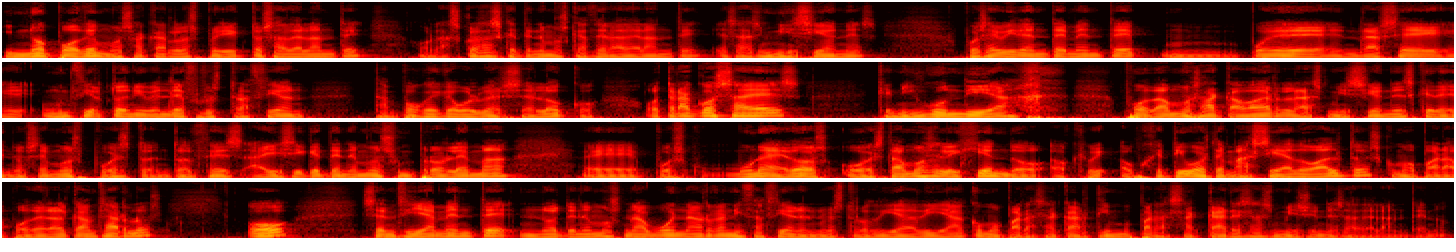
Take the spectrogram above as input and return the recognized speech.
y no podemos sacar los proyectos adelante o las cosas que tenemos que hacer adelante, esas misiones, pues evidentemente mm, puede darse eh, un cierto nivel de frustración. Tampoco hay que volverse loco. Otra cosa es que ningún día podamos acabar las misiones que nos hemos puesto. Entonces ahí sí que tenemos un problema, eh, pues una de dos, o estamos eligiendo objetivos demasiado altos como para poder alcanzarlos, o sencillamente no tenemos una buena organización en nuestro día a día como para sacar tiempo para sacar esas misiones adelante. ¿no?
